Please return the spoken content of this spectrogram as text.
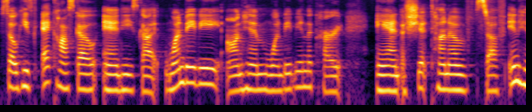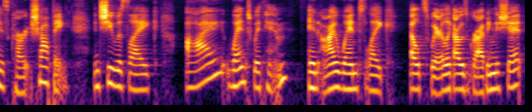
So he's at Costco and he's got one baby on him, one baby in the cart, and a shit ton of stuff in his cart shopping. And she was like, I went with him and I went like elsewhere. Like I was grabbing the shit.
